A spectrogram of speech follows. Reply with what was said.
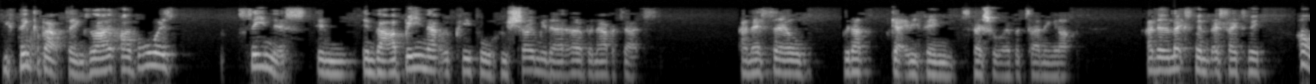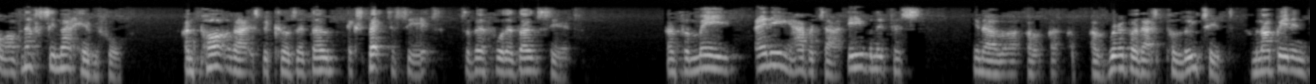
you think about things, and I, I've always seen this in in that I've been out with people who show me their urban habitats, and they say, "Oh, we don't get anything special ever turning up," and then the next minute they say to me, "Oh, I've never seen that here before." And part of that is because they don't expect to see it, so therefore they don't see it. And for me, any habitat, even if it's you know a, a, a river that's polluted. I mean, I've been in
